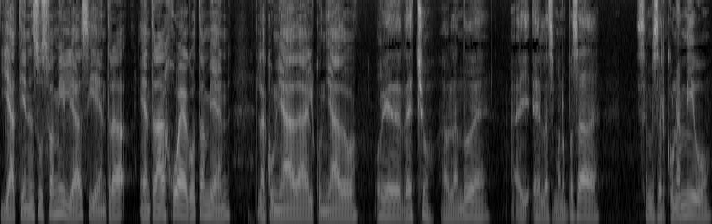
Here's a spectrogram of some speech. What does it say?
ya tienen sus familias y entra, entra al juego también la cuñada, el cuñado. Oye, de, hecho, hablando de eh, la semana pasada, se me acercó un amigo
